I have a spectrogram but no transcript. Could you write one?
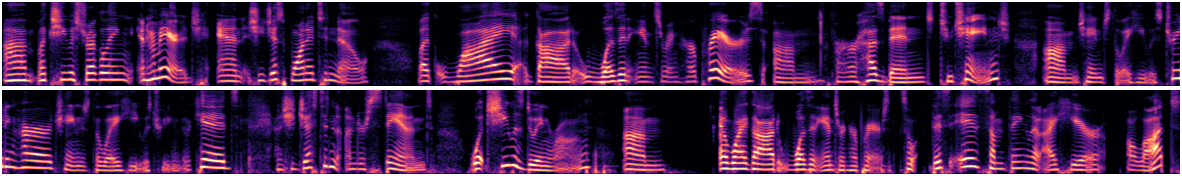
um, like she was struggling in her marriage and she just wanted to know like why God wasn't answering her prayers um, for her husband to change, um, change the way he was treating her, change the way he was treating their kids, and she just didn't understand what she was doing wrong. Um, and why God wasn't answering her prayers. So, this is something that I hear a lot.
